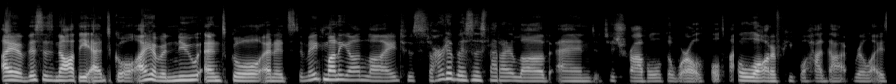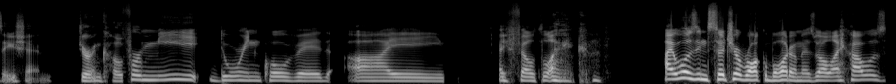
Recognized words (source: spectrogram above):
I have this is not the end goal. I have a new end goal, and it's to make money online, to start a business that I love, and to travel the world full time. A lot of people had that realization during COVID. For me, during COVID, I I felt like I was in such a rock bottom as well. Like I was,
